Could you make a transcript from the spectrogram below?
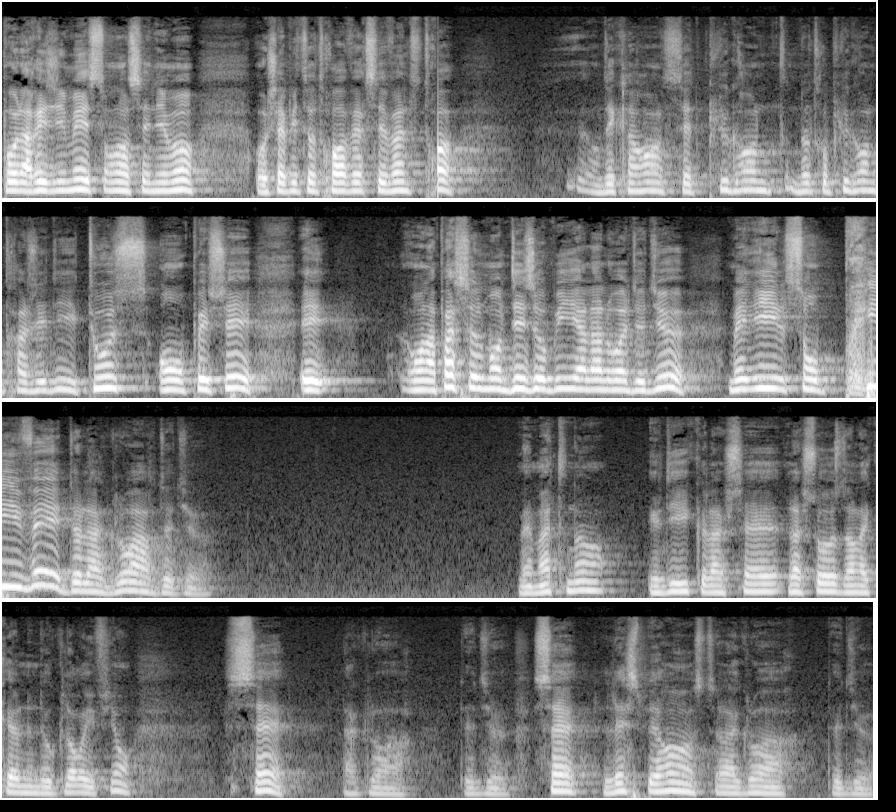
Paul a résumé son enseignement au chapitre 3, verset 23, en déclarant cette notre plus grande tragédie. Tous ont péché et on n'a pas seulement désobéi à la loi de Dieu, mais ils sont privés de la gloire de Dieu. Mais maintenant, il dit que la, la chose dans laquelle nous nous glorifions, c'est la gloire de Dieu, c'est l'espérance de la gloire de Dieu.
